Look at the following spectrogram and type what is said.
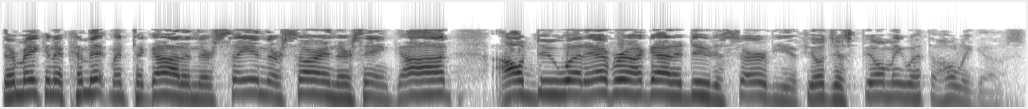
they're making a commitment to God and they're saying they're sorry and they're saying, God, I'll do whatever I gotta do to serve you if you'll just fill me with the Holy Ghost.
